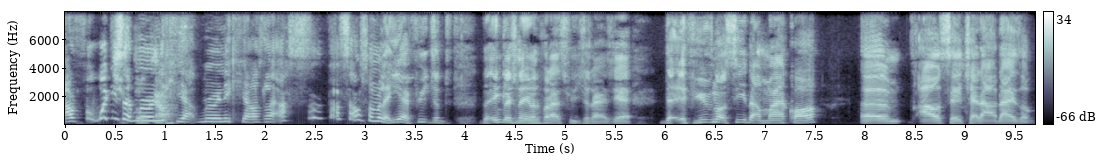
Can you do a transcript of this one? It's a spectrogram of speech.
I, I thought when you said Muraniki, Muraniki, I was like, "That's- that sounds familiar. Yeah, future. The English name for that is Future Dies. Yeah, The- if you've not seen that in my car, um, I would say check that out. That is a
